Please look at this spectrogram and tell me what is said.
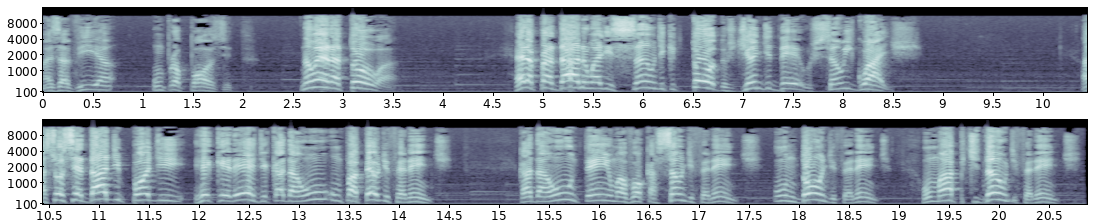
Mas havia um propósito não era à toa. Era para dar uma lição de que todos, diante de Deus, são iguais. A sociedade pode requerer de cada um um papel diferente. Cada um tem uma vocação diferente, um dom diferente, uma aptidão diferente.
